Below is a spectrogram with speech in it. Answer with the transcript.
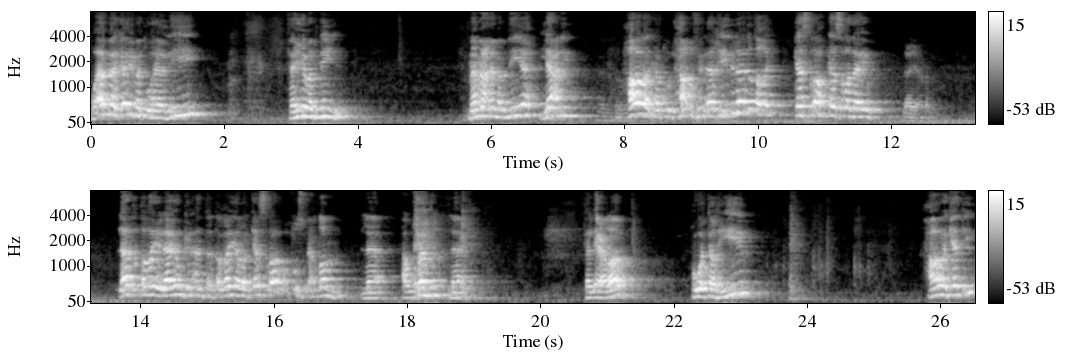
وأما كلمة هذه فهي مبنية. ما معنى مبنية؟ يعني حركة الحرف الأخير لا تتغير. كسرة كسرة دائمة. لا يعرف لا تتغير. لا يمكن أن تتغير الكسرة وتصبح ضم. لا. أو فتح لا. فالإعراب هو تغيير حركة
